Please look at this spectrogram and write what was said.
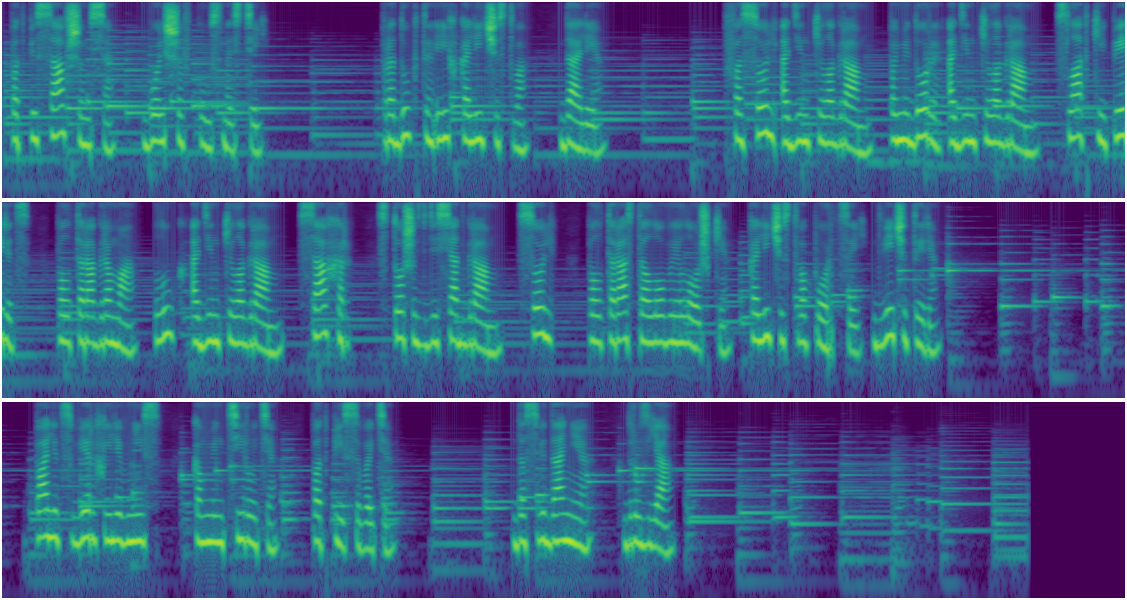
Подписавшимся, больше вкусностей. Продукты и их количество, далее. Фасоль 1 кг, помидоры 1 кг, сладкий перец 1,5 грамма, лук 1 кг, сахар 160 грамм, соль 1,5 столовые ложки, количество порций 2-4. Палец вверх или вниз, комментируйте, подписывайте. До свидания, друзья.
